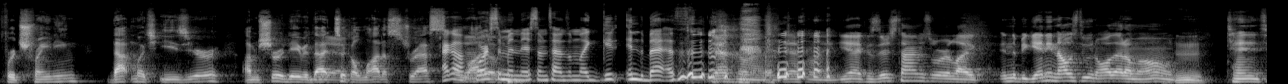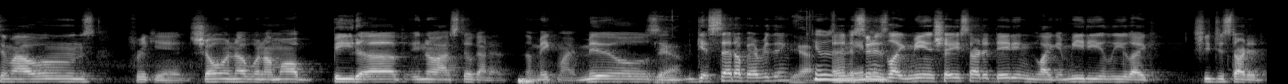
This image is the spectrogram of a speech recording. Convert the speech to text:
for training that much easier. I'm sure, David, that Yeah. took a lot of stress. I gotta force of- him in there sometimes. I'm like, get in the bath. definitely, definitely, yeah. Because there's times where, like, in the beginning, I was doing all that on my own, Mm. tending to my wounds, freaking showing up when I'm all beat up. You know, I still gotta uh, make my meals and Yeah. get set up everything. Yeah. He was and then as soon as like me and Shay started dating, like immediately, like she just started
